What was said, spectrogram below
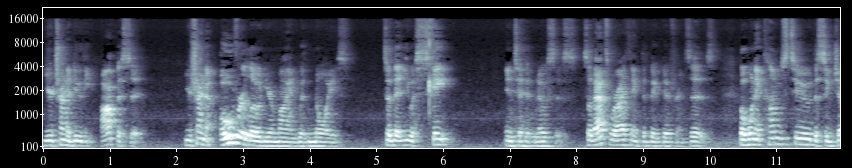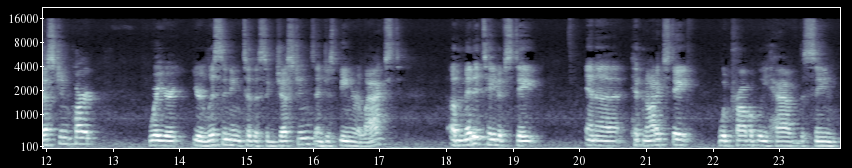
you're trying to do the opposite. You're trying to overload your mind with noise so that you escape into hypnosis. So that's where I think the big difference is. But when it comes to the suggestion part, where you're you're listening to the suggestions and just being relaxed, a meditative state and a hypnotic state would probably have the same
